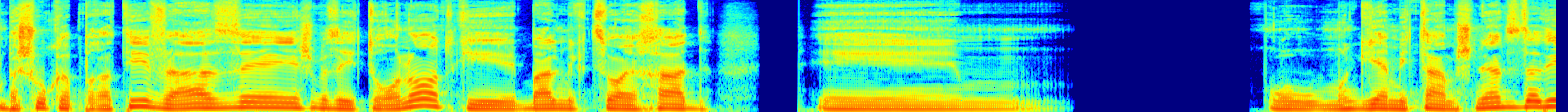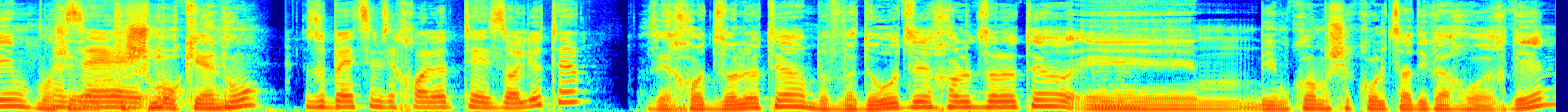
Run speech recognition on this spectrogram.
בשוק הפרטי, ואז אה, יש בזה יתרונות, כי בעל מקצוע אחד, אה, הוא מגיע מטעם שני הצדדים, כמו שכשמו כן הוא. אז בעצם זה יכול להיות אה, זול יותר? זה יכול להיות זול יותר, בוודאות זה יכול להיות זול יותר, mm-hmm. במקום שכל צד ייקח עורך דין.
